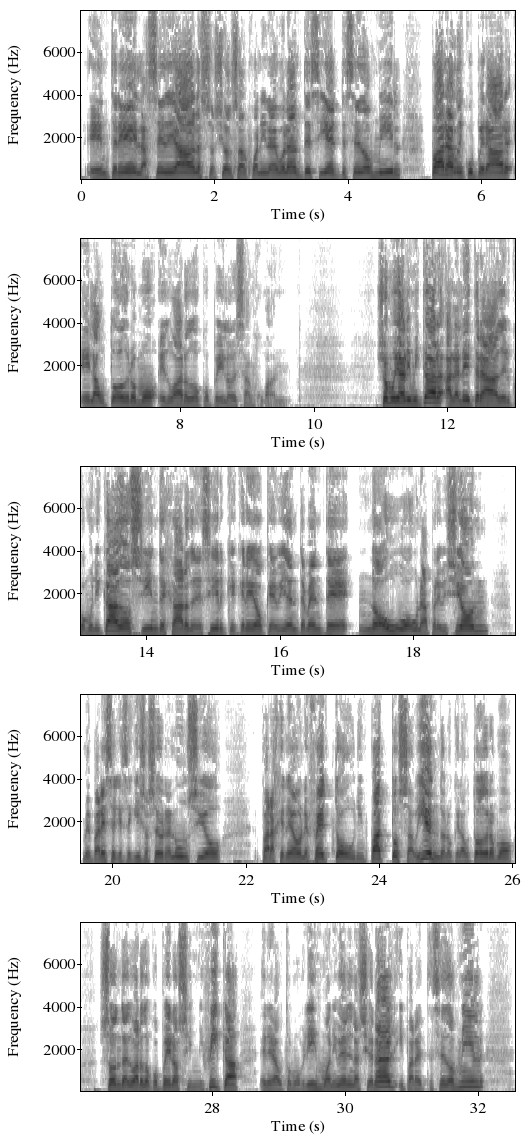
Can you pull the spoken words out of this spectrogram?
entre la CDA, la Asociación San Juanina de Volantes y el TC2000 para recuperar el autódromo Eduardo Copelo de San Juan. Yo me voy a limitar a la letra del comunicado sin dejar de decir que creo que evidentemente no hubo una previsión. Me parece que se quiso hacer un anuncio para generar un efecto, un impacto, sabiendo lo que el autódromo son de Eduardo Copero significa en el automovilismo a nivel nacional y para el TC2000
